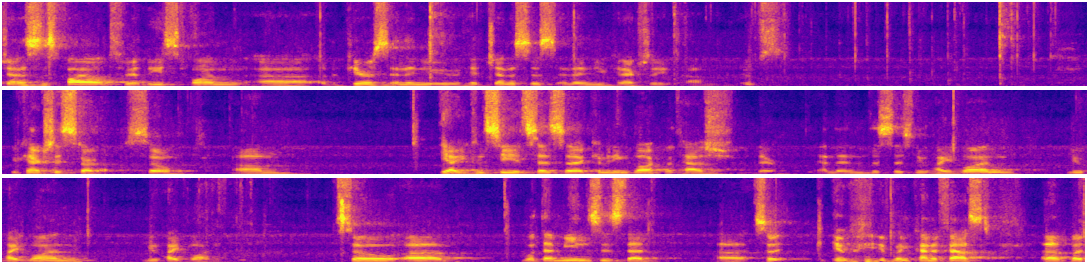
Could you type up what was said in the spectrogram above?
Genesis file to at least one of the peers, and then you hit Genesis, and then you can actually, um, oops, you can actually start up. So um, yeah, you can see it says uh, committing block with hash there. And then this is new height one, new height one, new height one. So uh, what that means is that, uh, so it, it, went kind of fast, uh, but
